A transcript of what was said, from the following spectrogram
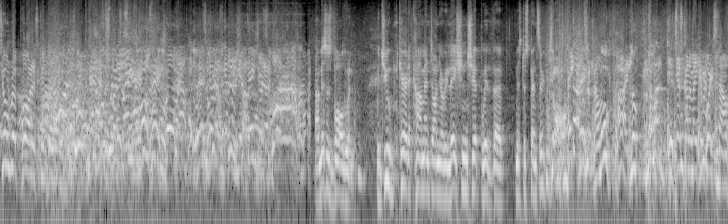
two reporters can go in. Hey, ladies and gentlemen, get out of here. Dangerous. Uh, Mrs. Baldwin, would you care to comment on your relationship with uh, Mr. Spencer? Hey, listen, now, Luke. All right, Luke, come on. You're just going to make it worse now.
